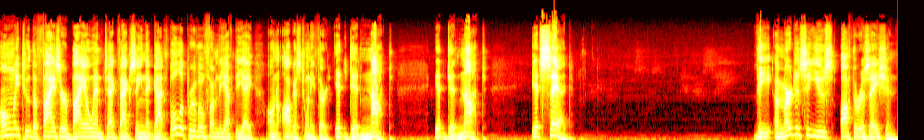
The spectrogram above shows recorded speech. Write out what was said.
only to the Pfizer BioNTech vaccine that got full approval from the FDA on August 23rd. It did not. It did not. It said the emergency use authorization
